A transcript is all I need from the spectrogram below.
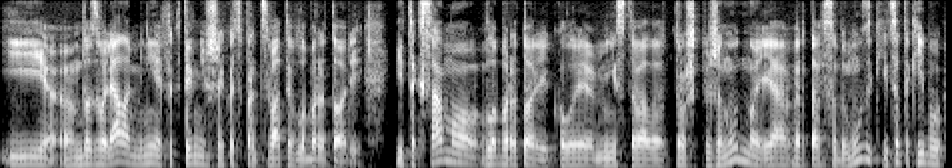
і е, дозволяла мені ефективніше якось працювати в лабораторії. І так само в лабораторії, коли мені ставало трошки вже нудно, я вертався до музики. І це такий був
